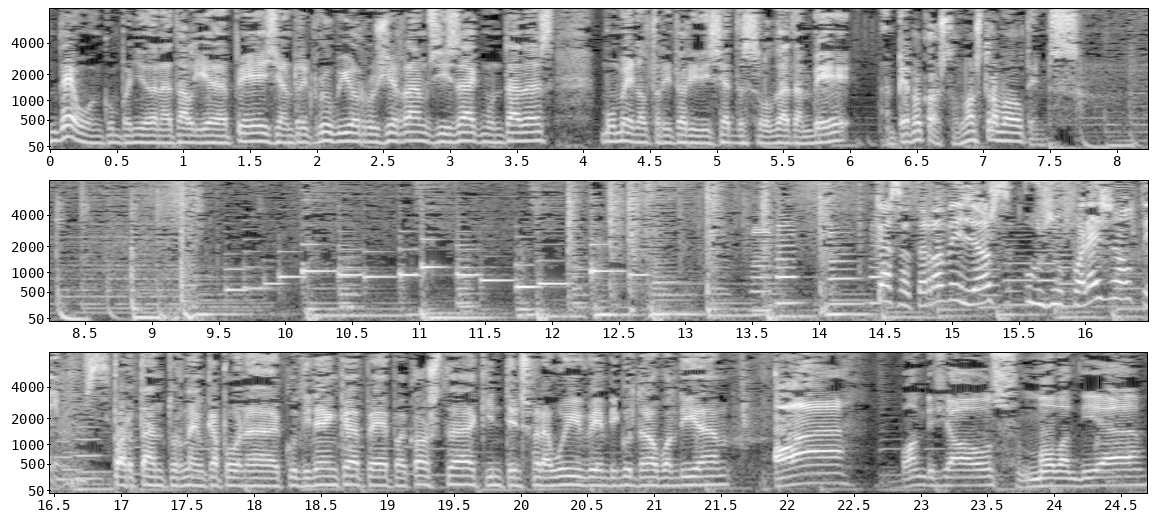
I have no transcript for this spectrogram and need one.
10 en companyia de Natàlia Peix, Enric Rubio, Roger Rams, Isaac Muntades. Moment al territori 17 de saludar també en Pep Acosta, el nostre home del temps. Casa Terradellos us ofereix el temps. Per tant, tornem cap a una codinenca. Pep Acosta, quin temps farà avui? Benvingut de nou, bon dia. Hola, bon dijous, molt bon dia.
